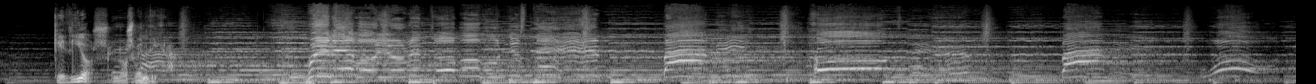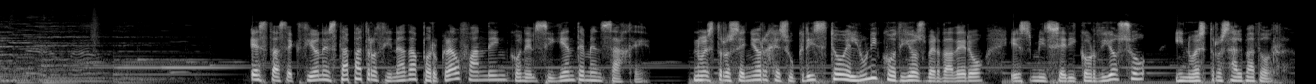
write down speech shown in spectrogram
que Dios los bendiga. Esta sección está patrocinada por crowdfunding con el siguiente mensaje. Nuestro Señor Jesucristo, el único Dios verdadero, es misericordioso y nuestro Salvador.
